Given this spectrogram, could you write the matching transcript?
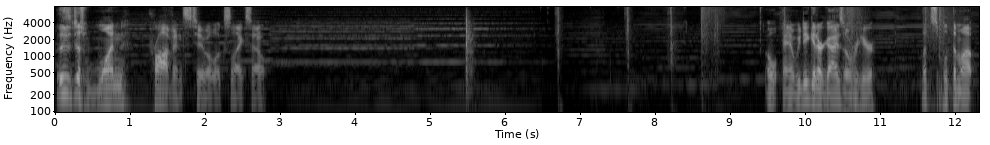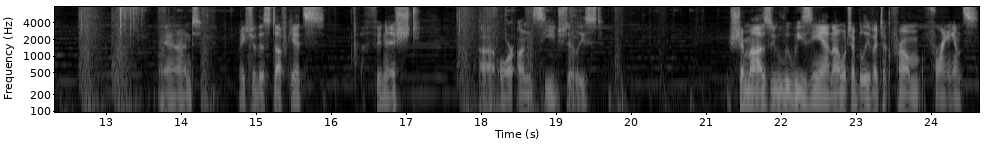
This is just one province too, it looks like, so... Oh, and we did get our guys over here. Let's split them up. And make sure this stuff gets finished. Uh, or unsieged, at least. Shimazu, Louisiana, which I believe I took from France.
